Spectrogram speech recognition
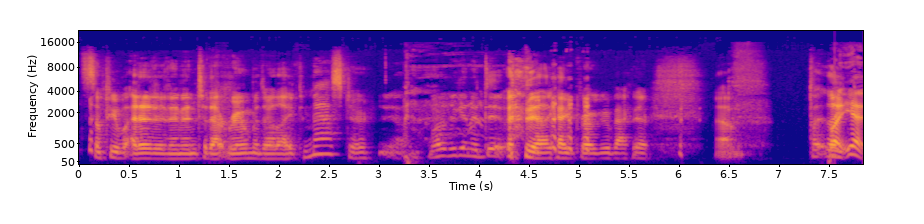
some people edited him into that room, and they're like, "Master, you know, what are we gonna do?" they like had Grogu back there. Um, but, like, but yeah,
